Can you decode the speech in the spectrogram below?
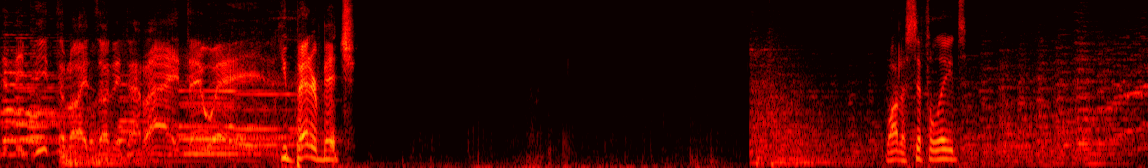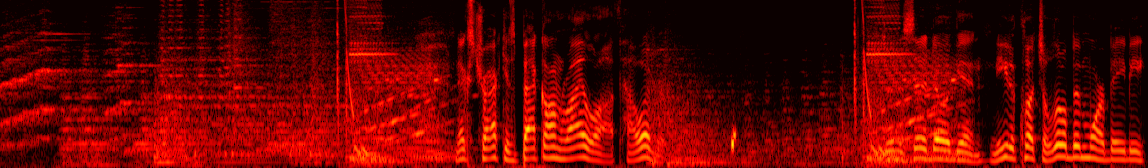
I the Detroits on it right away. You better, bitch. Lot of syphilades. Next track is back on Ryloth, however. Doing the Citadel again. Need to clutch a little bit more, baby.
